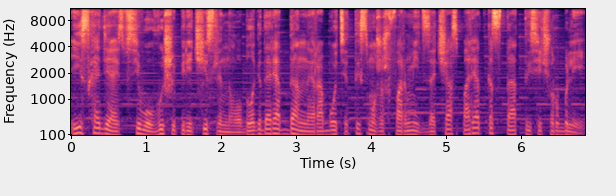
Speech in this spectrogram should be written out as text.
И исходя из всего вышеперечисленного, благодаря данной работе ты сможешь фармить за час порядка 100 тысяч рублей.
